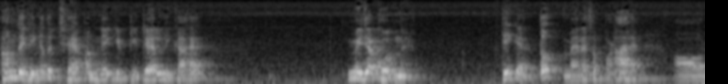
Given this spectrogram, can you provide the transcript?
हम देखेंगे तो छह पन्ने की डिटेल लिखा है मेजर खोद ने ठीक है तो मैंने सब पढ़ा है और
